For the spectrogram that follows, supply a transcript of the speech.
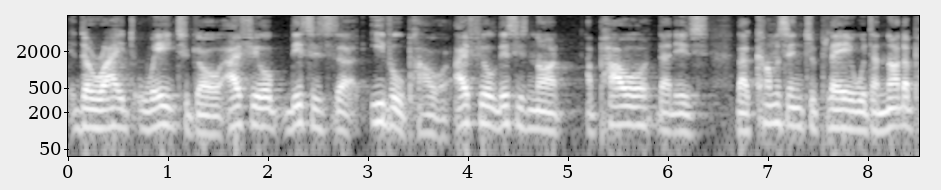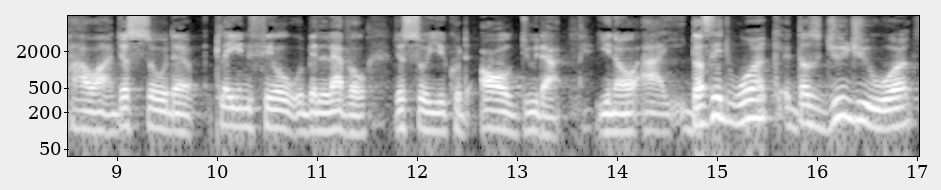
the right way to go. I feel this is uh, evil power. I feel this is not a power that is that comes into play with another power just so the playing field would be level just so you could all do that. You know uh, does it work? Does juju work?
